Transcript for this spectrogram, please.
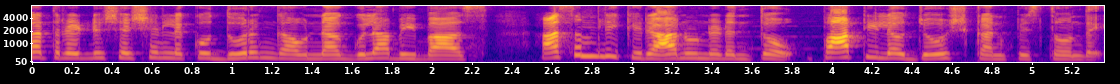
గత రెండు సెషన్లకు దూరంగా ఉన్న గులాబీ బాస్ అసెంబ్లీకి రానుండడంతో పార్టీలో జోష్ కనిపిస్తోంది.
